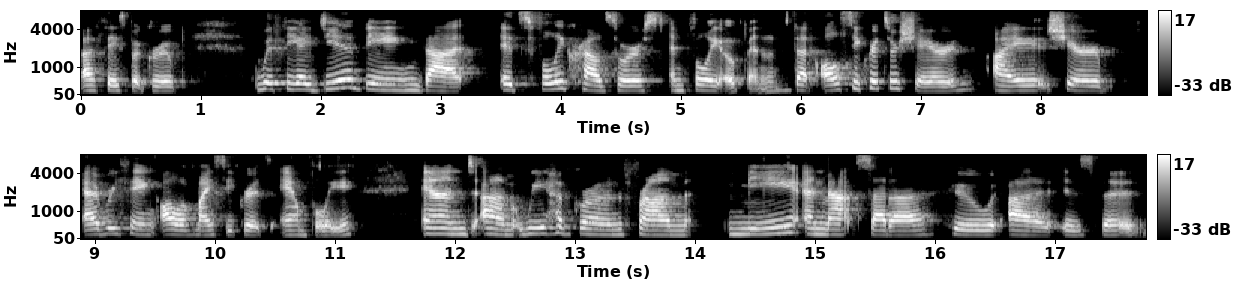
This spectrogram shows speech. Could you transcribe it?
a Facebook group, with the idea being that it's fully crowdsourced and fully open, that all secrets are shared. I share everything, all of my secrets amply. And um, we have grown from me and Matt Setta, who uh, is the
